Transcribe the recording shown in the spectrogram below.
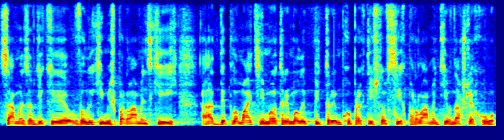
саме завдяки великій міжпарламентській е, дипломатії, ми отримали підтримку практично всіх парламентів на шляху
